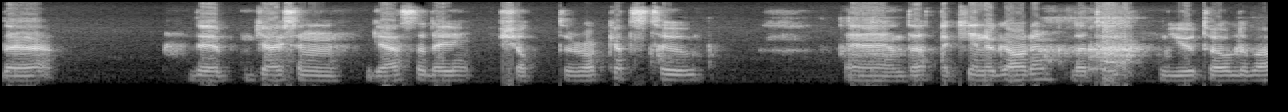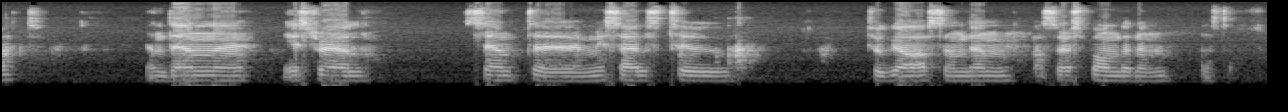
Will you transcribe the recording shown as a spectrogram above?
the the guys in Gaza they shot the rockets to and that the kindergarten that you told about, and then uh, Israel sent uh, missiles to to Gaza, and then Gaza responded and, and stuff.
